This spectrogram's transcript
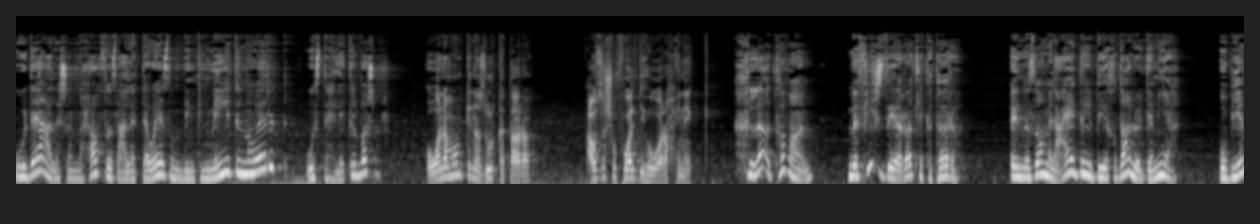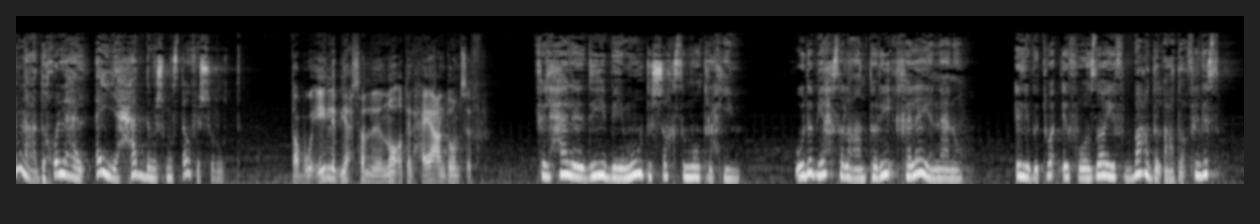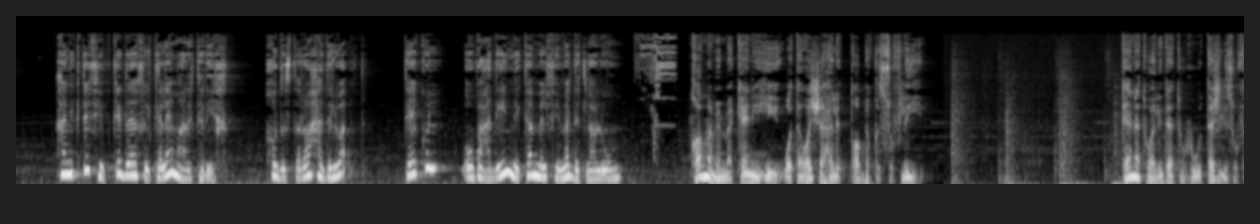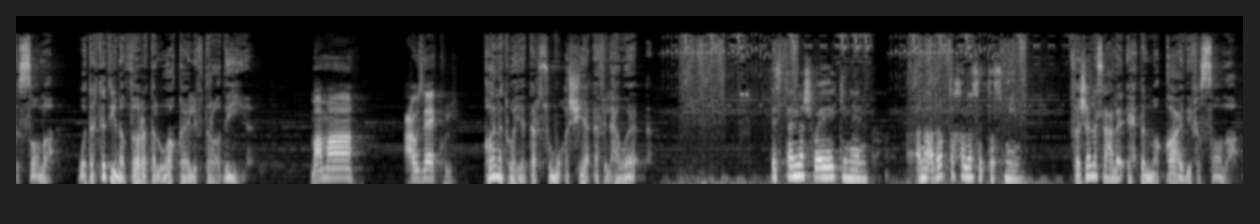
وده علشان نحافظ على التوازن بين كمية الموارد واستهلاك البشر. هو أنا ممكن أزور كتارا؟ عاوز أشوف والدي هو راح هناك. لا طبعا. مفيش زيارات لكتارا. النظام العادل بيخضع له الجميع. وبيمنع دخولها لأي حد مش مستوفي الشروط. طب وإيه اللي بيحصل لنقط الحياة عندهم صفر؟ في الحالة دي بيموت الشخص موت رحيم وده بيحصل عن طريق خلايا النانو اللي بتوقف وظائف بعض الأعضاء في الجسم. هنكتفي بكده في الكلام عن التاريخ. خد استراحة دلوقت تاكل وبعدين نكمل في مادة العلوم. قام من مكانه وتوجه للطابق السفلي. كانت والدته تجلس في الصالة وترتدي نظارة الواقع الافتراضي. ماما عاوز آكل. قالت وهي ترسم أشياء في الهواء. استنى شوية يا كنان. أنا قربت أخلص التصميم. فجلس على إحدى المقاعد في الصالة.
